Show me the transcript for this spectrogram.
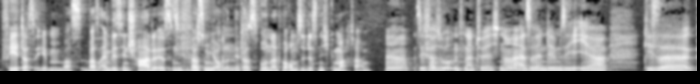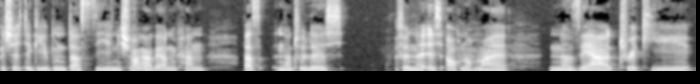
fehlt das eben, was, was ein bisschen schade ist sie und was mich auch etwas wundert, warum sie das nicht gemacht haben. Ja, sie versuchen es natürlich, ne? Also indem sie ihr diese Geschichte geben, dass sie nicht schwanger werden kann. Was natürlich, finde ich, auch nochmal eine sehr tricky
